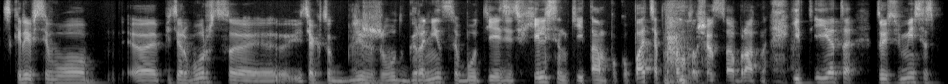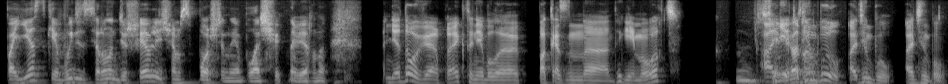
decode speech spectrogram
Скорее всего, э, петербуржцы и те, кто ближе живут к границе, будут ездить в Хельсинки и там покупать, а потом возвращаться обратно. И, и это, то есть вместе с поездкой выйдет все равно дешевле, чем с пошлиной оплачивать, наверное. Ни одного VR-проекта не было показано на The Game Awards. Серьезно? А, нет, один был, один был, один был.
